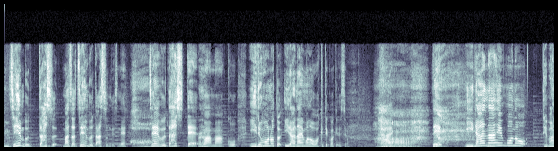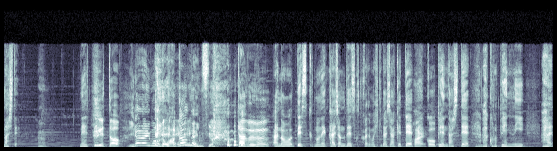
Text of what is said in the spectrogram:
うん。全部出す。まずは全部出すんですね。はあ。全部出して、ええ。まあまあこういるものといらないものを分けていくわけですよ。ではい。いや。いらないものを手放して、うん。ねっていうといらないものがわかんないんですよ。多分あのデスクのね会社のデスクとかでも引き出し開けて、はい。こうペン出して、うん。あこのペンにはい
